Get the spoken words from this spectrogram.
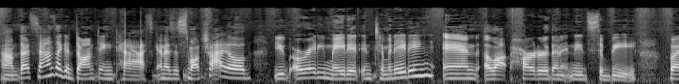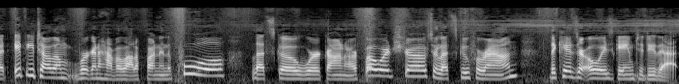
Um, that sounds like a daunting task, and as a small child, you've already made it intimidating and a lot harder than it needs to be. But if you tell them we're going to have a lot of fun in the pool, let's go work on our forward strokes or let's goof around, the kids are always game to do that.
